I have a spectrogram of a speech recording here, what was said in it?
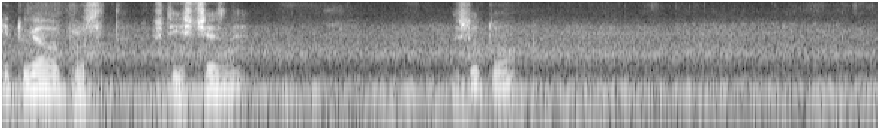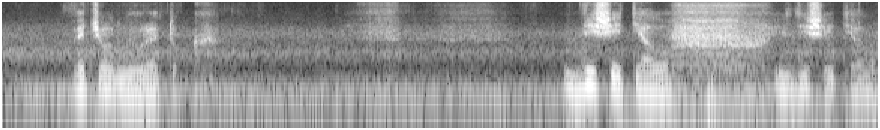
и тогава въпросът ще изчезне, защото вече отговор е тук. Дишай тяло, издишай тяло.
